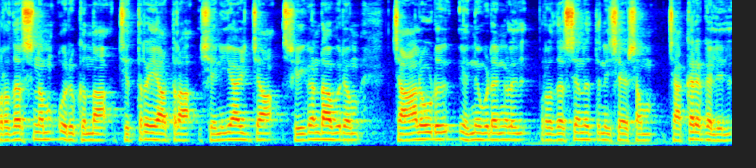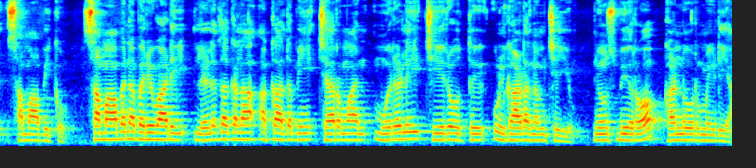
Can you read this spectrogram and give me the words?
പ്രദർശനം ഒരുക്കുന്ന ചിത്രയാത്ര ശനിയാഴ്ച ശ്രീകണ്ഠാപുരം ചാലോട് എന്നിവിടങ്ങളിൽ പ്രദർശനത്തിന് ശേഷം ചക്കരകല്ലിൽ സമാപിക്കും. സമാപന പരിപാടി ലളിതകലാ അക്കാദമി ചെയർമാൻ മുരളി ചീരോത്ത് ഉദ്ഘാടനം ചെയ്യും. News bureau Kannur media.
